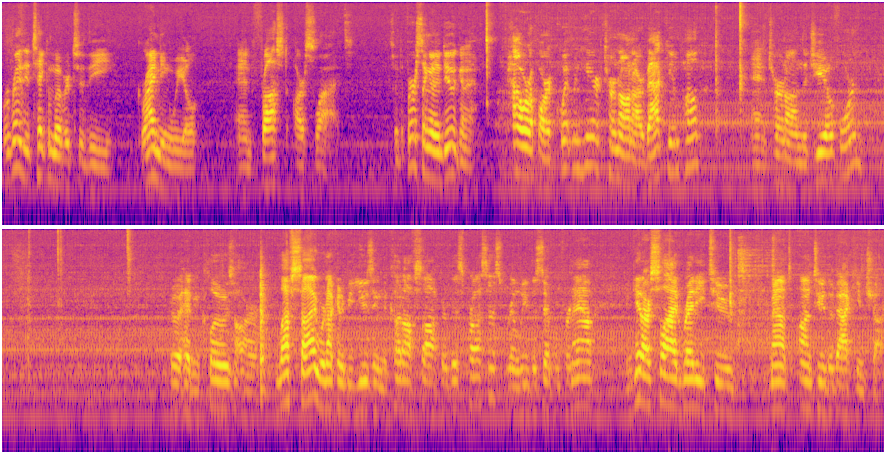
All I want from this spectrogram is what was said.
we're ready to take them over to the grinding wheel and frost our slides. So the first thing I'm going to do, I'm going to power up our equipment here, turn on our vacuum pump, and turn on the geoform. Go ahead and close our left side. We're not going to be using the cutoff saw for this process. We're going to leave this open for now and get our slide ready to mount onto the vacuum chuck.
